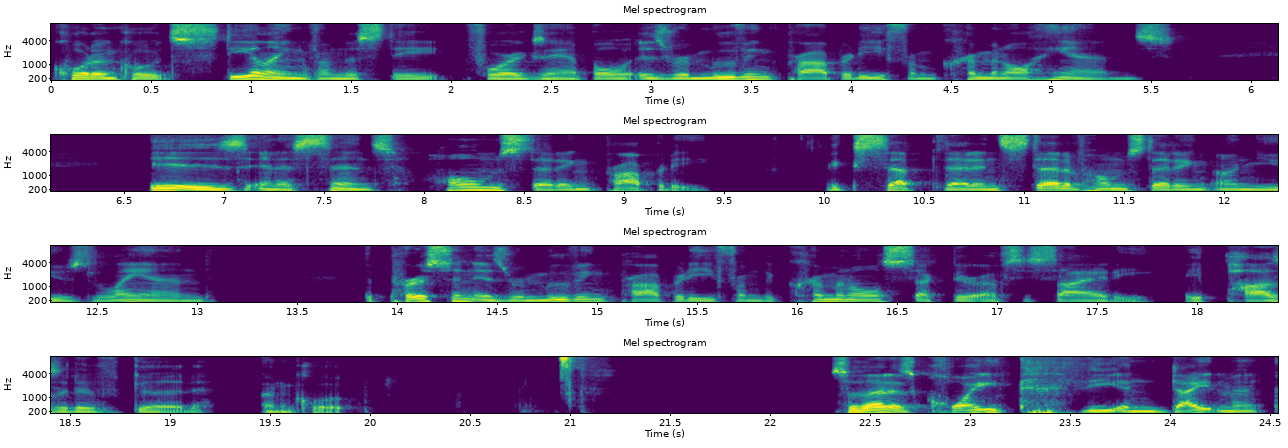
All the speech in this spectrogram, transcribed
quote unquote stealing from the state, for example, is removing property from criminal hands, is in a sense homesteading property, except that instead of homesteading unused land, the person is removing property from the criminal sector of society, a positive good, unquote. So that is quite the indictment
